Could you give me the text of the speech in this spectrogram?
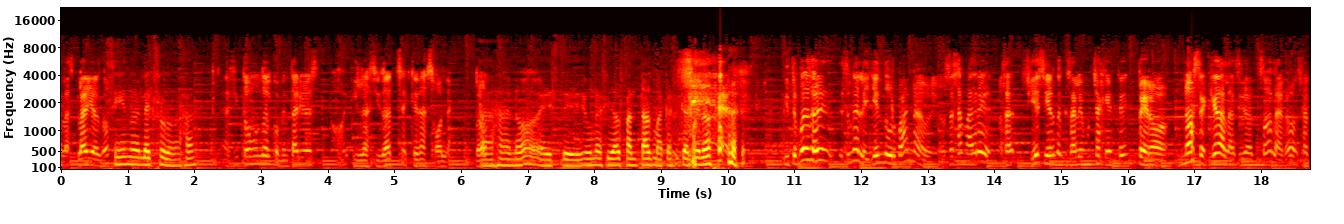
a las playas, ¿no? Sí, no, el éxodo, ajá. Así todo el mundo, el comentario es, "Ay, y la ciudad se queda sola, ¿no? Ajá, ¿no? Este, una ciudad fantasma casi casi, ¿no? Y te puedes saber, es una leyenda urbana, güey. O sea, esa madre, o sea, sí es cierto que sale mucha gente, pero no se queda la ciudad sola, ¿no? O sea,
